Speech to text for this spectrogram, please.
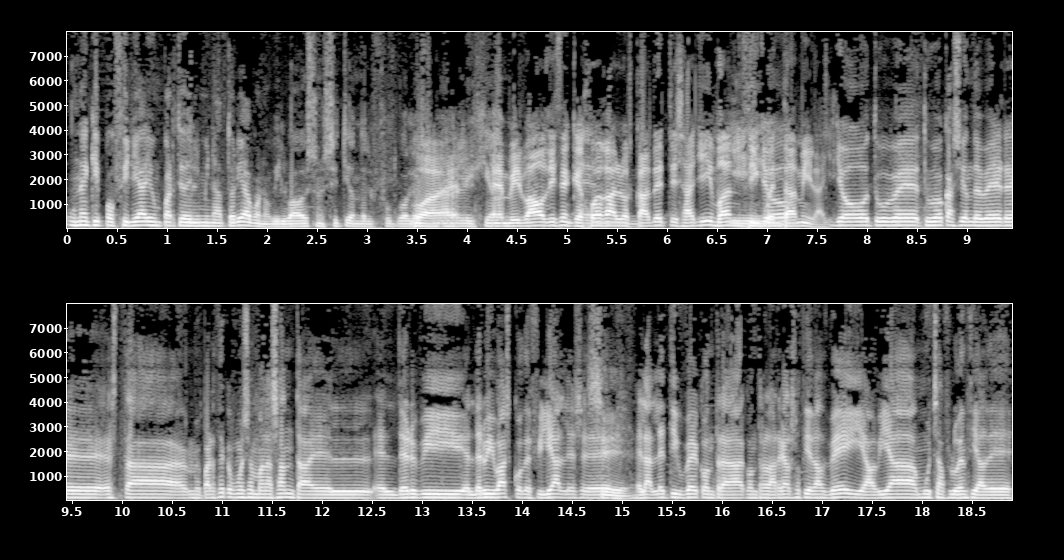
un equipo filial y un partido de eliminatoria. Bueno, Bilbao es un sitio donde el fútbol es una eh, religión. en Bilbao dicen que Em, juegan los cadetes allí van y 50.000 allí Yo tuve, tuve ocasión de ver eh, esta, me parece que fue en Semana Santa, el, el derby, el derby vasco de filiales, eh, Sí. el Athletic B contra, contra la Real Sociedad B y había mucha afluencia de,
